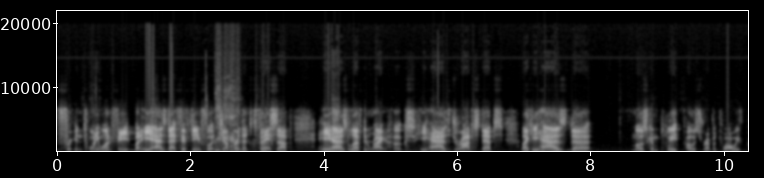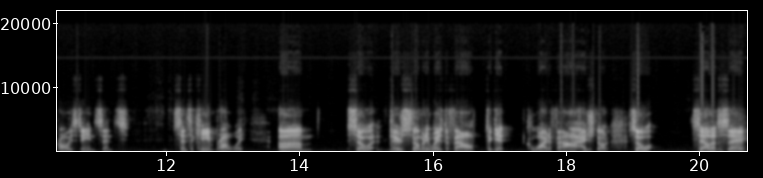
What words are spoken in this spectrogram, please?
freaking 21 feet, but he has that 15 foot jumper that's face up. He has left and right hooks. He has drop steps. Like he has the most complete post repertoire we've probably seen since since Akeem probably. Um, so there's so many ways to foul to get Kawhi to foul. I just don't. So say all that to say,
